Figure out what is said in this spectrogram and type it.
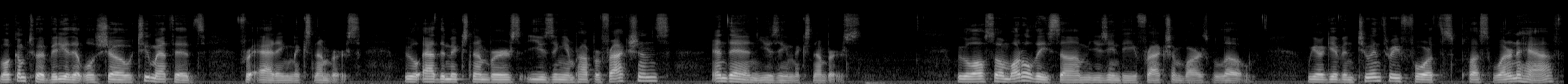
Welcome to a video that will show two methods for adding mixed numbers. We will add the mixed numbers using improper fractions and then using mixed numbers. We will also model the sum using the fraction bars below. We are given 2 and 3 fourths plus 1 and a half.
